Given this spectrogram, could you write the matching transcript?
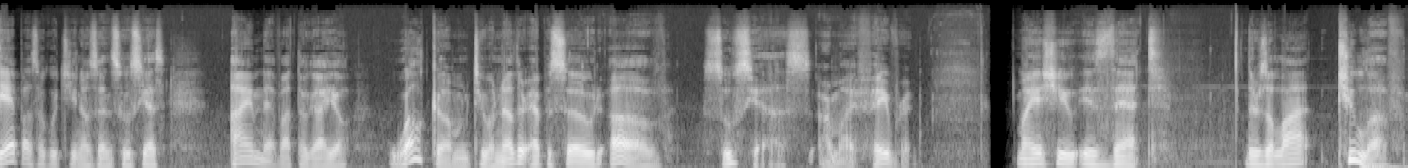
¿Qué pasó, cochinos and sucias? I'm that Vato Gallo. Welcome to another episode of Sucias Are My Favorite. My issue is that there's a lot to love,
